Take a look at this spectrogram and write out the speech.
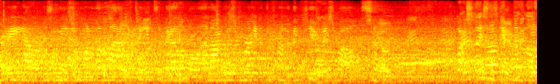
for eight hours, and these were one of the last tickets available. And I was right at the front of the queue as well. So congratulations, getting those last.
